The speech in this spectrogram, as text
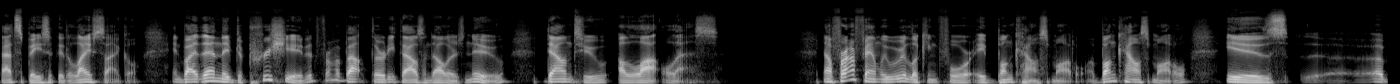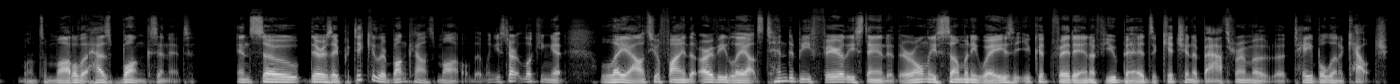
That's basically the life cycle. And by then, they've depreciated from about $30,000 new down to a lot less. Now, for our family, we were looking for a bunkhouse model. A bunkhouse model is uh, a, well, it's a model that has bunks in it. And so there's a particular bunkhouse model that when you start looking at layouts, you'll find that RV layouts tend to be fairly standard. There are only so many ways that you could fit in a few beds, a kitchen, a bathroom, a, a table, and a couch.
